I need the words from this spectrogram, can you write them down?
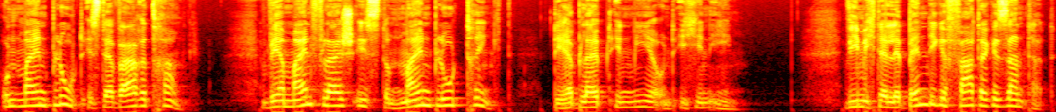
und mein Blut ist der wahre Trank. Wer mein Fleisch isst und mein Blut trinkt, der bleibt in mir und ich in ihm. Wie mich der lebendige Vater gesandt hat,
